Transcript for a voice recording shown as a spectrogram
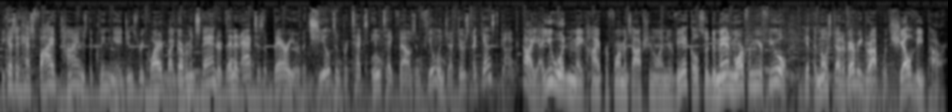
because it has five times the cleaning agents required by government standards. Then it acts as a barrier that shields and protects intake valves and fuel injectors against gunk. Oh, yeah, you wouldn't make high performance optional on your vehicle, so demand more from your fuel. Get the most out of every drop with Shell V Power.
